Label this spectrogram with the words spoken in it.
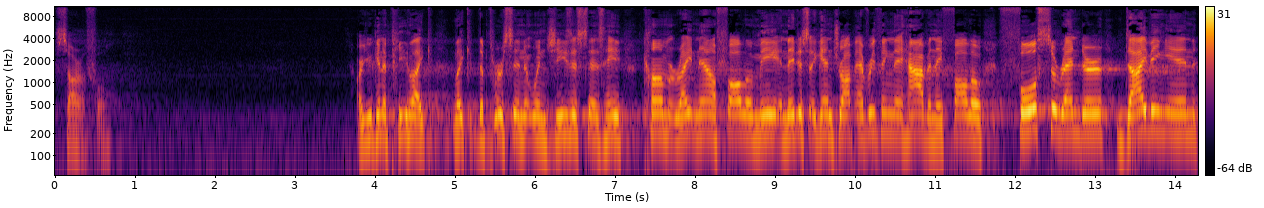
sorrowful? Are you going to be like, like the person when Jesus says, Hey, come right now, follow me? And they just, again, drop everything they have and they follow full surrender, diving in,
